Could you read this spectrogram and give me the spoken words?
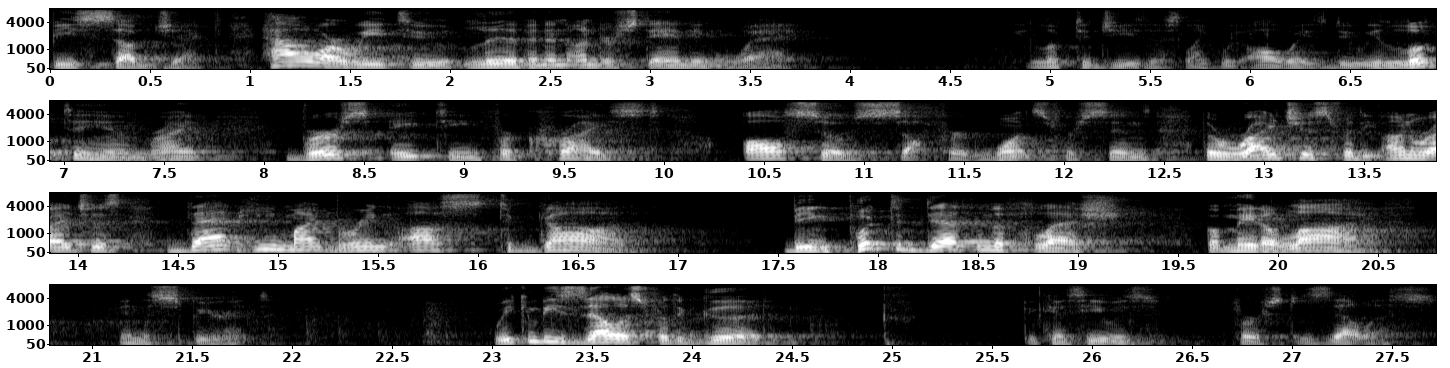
be subject? How are we to live in an understanding way? We look to Jesus like we always do. We look to him, right? Verse 18 For Christ also suffered once for sins, the righteous for the unrighteous, that he might bring us to God, being put to death in the flesh, but made alive in the Spirit. We can be zealous for the good because he was first zealous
